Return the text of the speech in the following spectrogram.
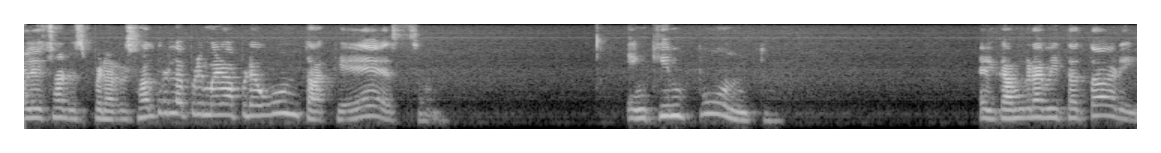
Aleshores, per a resoldre la primera pregunta, que és en quin punt el camp gravitatori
